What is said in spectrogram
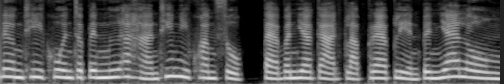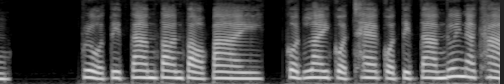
เดิมทีควรจะเป็นมื้ออาหารที่มีความสุข แต่บรรยากาศกลับแปรเปลี่ยนเป็นแย่ลง โปรดติดตามตอนต่อไป กดไลค์กดแชร์กดติดตามด้วยนะคะ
